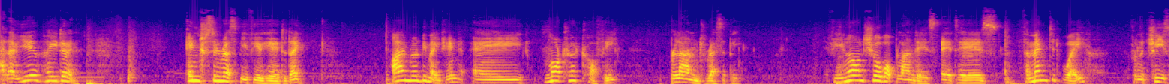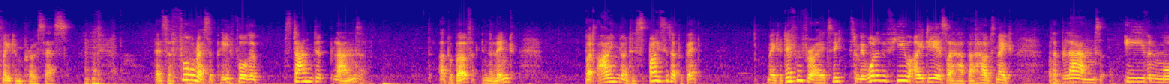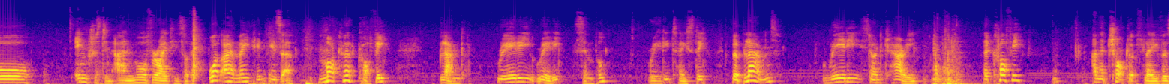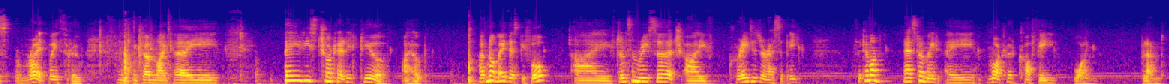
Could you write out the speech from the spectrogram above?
Hello you, how you doing? Interesting recipe for you here today. I'm going to be making a Mocha coffee blaand recipe. If you're not sure what blaand is, it is fermented whey from the cheese making process. There's a full recipe for the standard blaand up above in the link, but I'm going to spice it up a bit, make a different variety. It's going to be one of the few ideas I have about how to make the blaand even more interesting and more varieties of it. What I am making is a mocha coffee blaand. Really, really simple, really tasty. The blaand really is going to carry the coffee and the chocolate flavours right the way through and it's become like a Bailey's chocolate liqueur, I hope. I've not made this before. I've done some research, I've created a recipe. So come on, let's go make a moderate coffee wine blaand.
